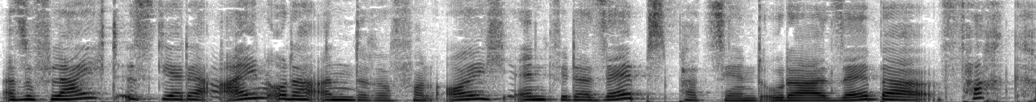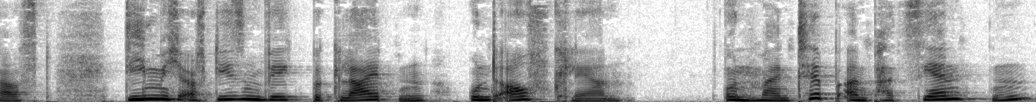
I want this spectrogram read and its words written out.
Also vielleicht ist ja der ein oder andere von euch entweder selbst Patient oder selber Fachkraft, die mich auf diesem Weg begleiten und aufklären. Und mein Tipp an Patienten,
